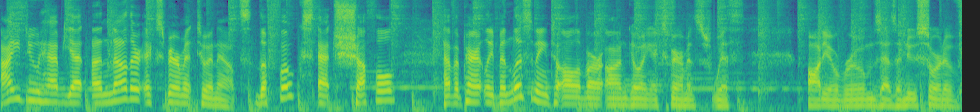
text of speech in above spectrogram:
I do have yet another experiment to announce. The folks at Shuffle have apparently been listening to all of our ongoing experiments with audio rooms as a new sort of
